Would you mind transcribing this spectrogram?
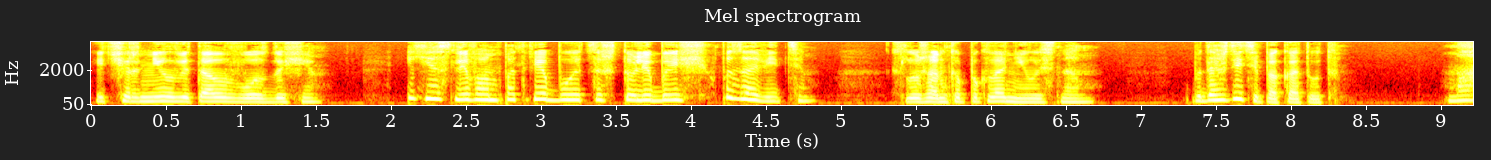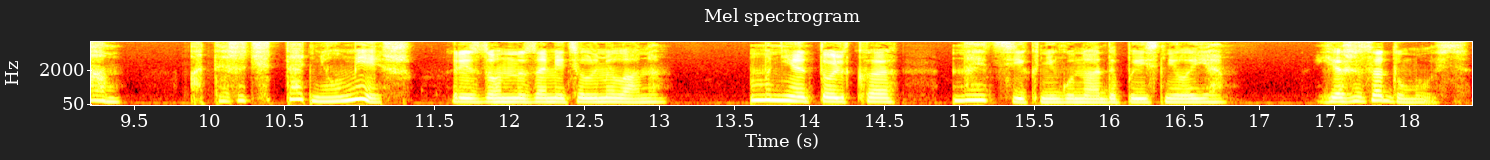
и чернил витал в воздухе. «Если вам потребуется что-либо еще, позовите». Служанка поклонилась нам. «Подождите пока тут». «Мам, а ты же читать не умеешь», — резонно заметила Милана. «Мне только найти книгу надо», — пояснила я. Я же задумалась.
